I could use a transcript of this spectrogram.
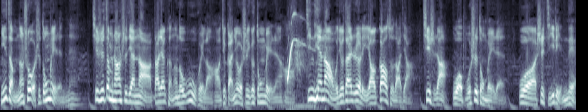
你怎么能说我是东北人呢？其实这么长时间呢，大家可能都误会了哈，就感觉我是一个东北人哈。今天呢，我就在这里要告诉大家，其实啊，我不是东北人，我是吉林的。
